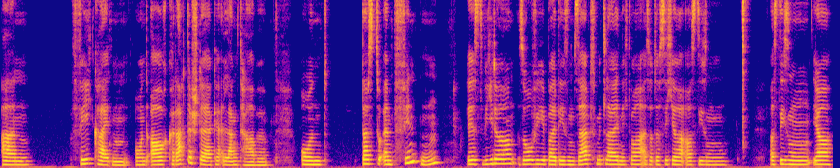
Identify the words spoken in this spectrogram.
an Fähigkeiten und auch Charakterstärke erlangt habe. Und das zu empfinden, ist wieder so wie bei diesem Selbstmitleid, nicht wahr? Also, dass ich ja aus diesem, aus diesem ja,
